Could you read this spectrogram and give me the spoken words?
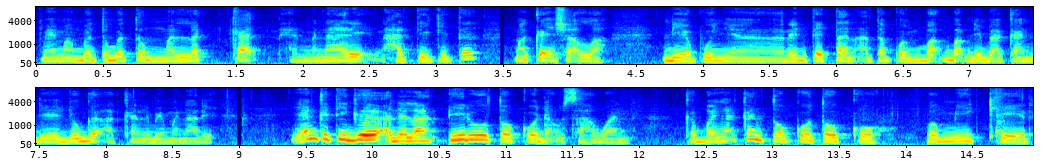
memang betul-betul melekat dan menarik hati kita, maka insya-Allah dia punya rentetan ataupun bab-bab di belakang dia juga akan lebih menarik. Yang ketiga adalah tiru tokoh dan usahawan. Kebanyakan tokoh-tokoh, pemikir,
